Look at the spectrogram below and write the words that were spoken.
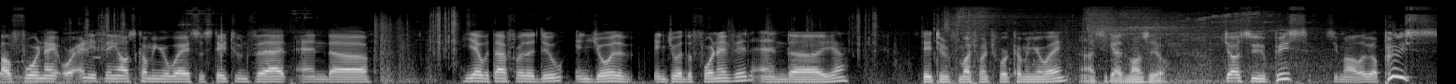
of Fortnite or anything else coming your way. So stay tuned for that. And uh, yeah, without further ado, enjoy the enjoy the Fortnite vid. And uh, yeah, stay tuned for much much more coming your way. I'll see you guys in the video. Just peace. See you, my love. Peace.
